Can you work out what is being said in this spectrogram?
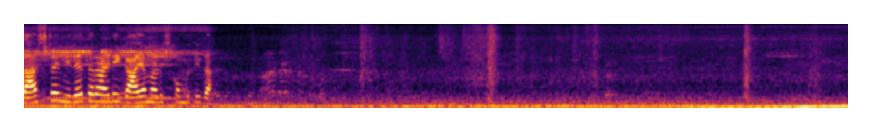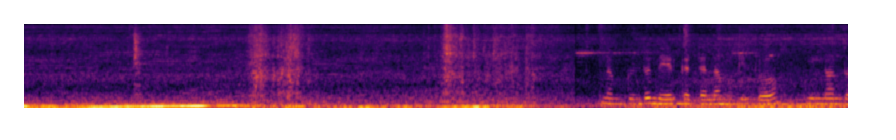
ಲಾಸ್ಟ್ ಟೈಮ್ ಇದೇ ತರ ಆಡಿ ಗಾಯ ಮಾಡಿಸ್ಕೊಂಡ್ಬಿಟ್ಟಿದ್ದ. ನಮ್ಮ ಗುಂಡೊಂದು ಏರ್ ಕಟ್ ಎಲ್ಲ ಮುಗೀತು. ಇನ್ನೊಂದು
